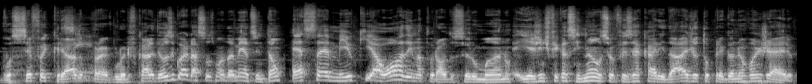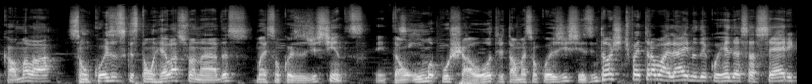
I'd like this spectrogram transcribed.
Você foi criado para glorificar a Deus e guardar seus mandamentos. Então, essa é meio que a ordem natural do ser humano. E a gente fica assim, não, se eu fizer caridade, eu tô pregando o evangelho. Calma lá. São coisas que estão relacionadas, mas são coisas distintas. Então, Sim. uma puxa a outra e tal, mas são coisas distintas. Então, a gente vai trabalhar aí no decorrer dessa série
